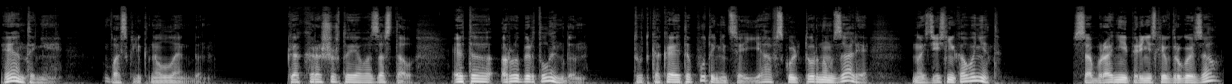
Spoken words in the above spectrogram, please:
«Энтони», — воскликнул Лэнгдон. «Как хорошо, что я вас застал. Это Роберт Лэнгдон». Тут какая-то путаница. Я в скульптурном зале, но здесь никого нет. Собрание перенесли в другой зал?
